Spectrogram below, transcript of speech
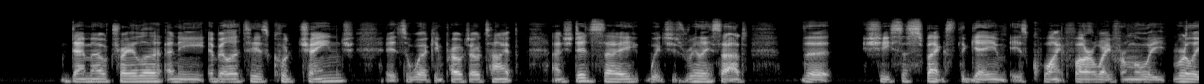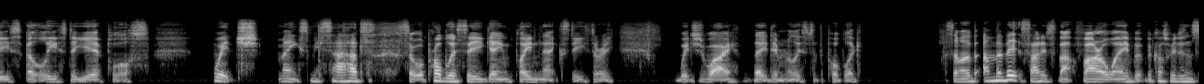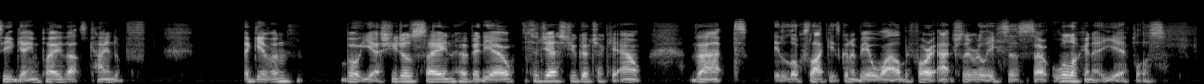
demo trailer, any abilities could change. It's a working prototype, and she did say, which is really sad, that she suspects the game is quite far away from release, at least a year plus, which makes me sad. So we'll probably see gameplay next E3, which is why they didn't release to the public. So I'm a, I'm a bit sad it's that far away, but because we didn't see gameplay, that's kind of a given. But yeah, she does say in her video, suggest you go check it out, that it looks like it's going to be a while before it actually releases, so we're looking at a year plus.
